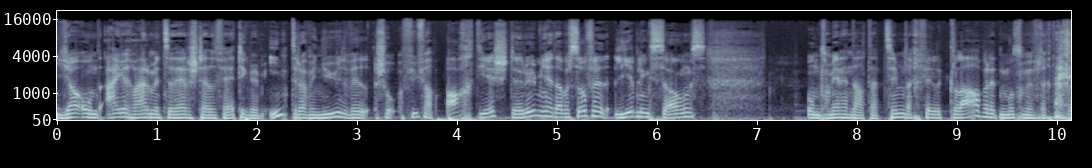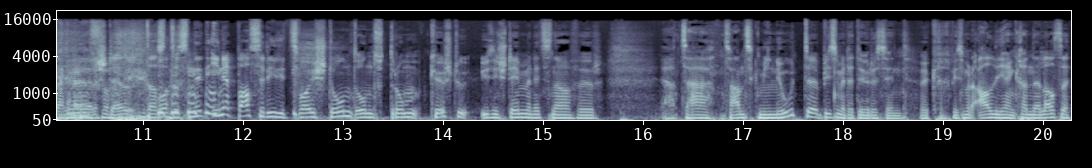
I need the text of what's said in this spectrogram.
Ja, und eigentlich wären wir zu dieser Stelle fertig mit dem Intravinyl, weil schon 5 ab 8 ist. Der Rümi hat aber so viele Lieblingssongs. Und wir haben halt auch ziemlich viel gelabert, muss man vielleicht auch sagen an dieser Stelle, dass das nicht reinpasst in die zwei Stunden und darum hörst du unsere Stimmen jetzt noch für ja, 10, 20 Minuten, bis wir da durch sind. Wirklich, bis wir alle haben können hören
